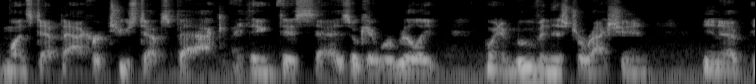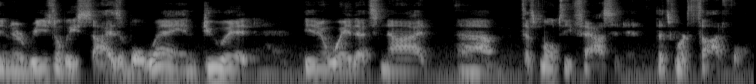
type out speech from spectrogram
one step back, or two steps back. I think this says, okay, we're really going to move in this direction in a in a reasonably sizable way and do it in a way that's not um, that's multifaceted, that's more thoughtful.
